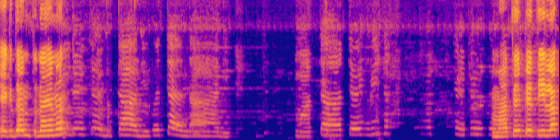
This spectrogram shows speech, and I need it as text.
একদন্ত বতালি মাতা চন্ডিতা মাথে পে তিলক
